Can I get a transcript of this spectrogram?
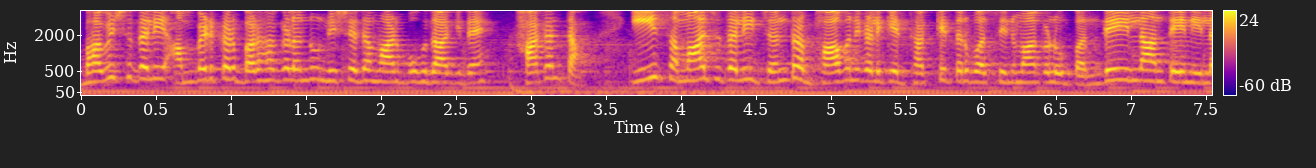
ಭವಿಷ್ಯದಲ್ಲಿ ಅಂಬೇಡ್ಕರ್ ಬರಹಗಳನ್ನು ನಿಷೇಧ ಮಾಡಬಹುದಾಗಿದೆ. ಹಾಗಂತ ಈ ಸಮಾಜದಲ್ಲಿ ಜನರ ಭಾವನೆಗಳಿಗೆ ಧಕ್ಕೆ ತರುವ ಸಿನಿಮಾಗಳು ಬಂದೇ ಇಲ್ಲ ಅಂತೇನಿಲ್ಲ.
